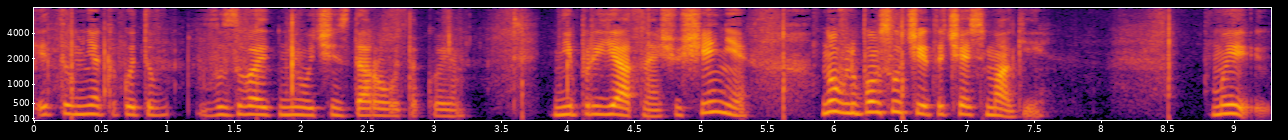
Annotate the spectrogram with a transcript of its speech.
Это у меня какое-то вызывает не очень здоровое такое неприятное ощущение. Но в любом случае это часть магии. Мы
